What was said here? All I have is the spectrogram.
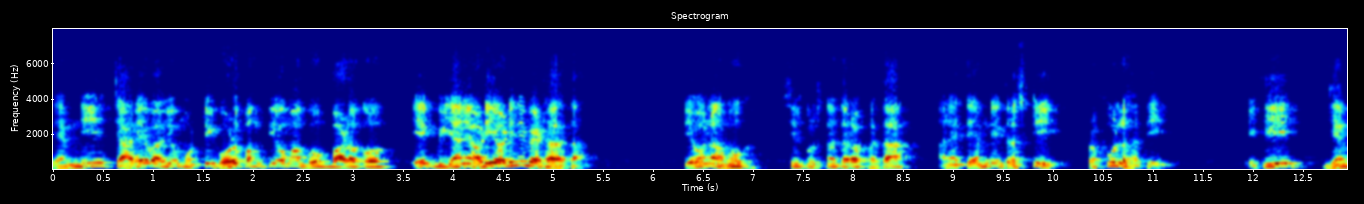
તેમની ચારે બાજુ મોટી ગોળ પંક્તિઓમાં ગોપ બાળકો એકબીજાને અડી અડીને બેઠા હતા. તેઓના મુખ શ્રી કૃષ્ણ તરફ હતા અને તેમની દ્રષ્ટિ પ્રફુલ્લ હતી. એથી જેમ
